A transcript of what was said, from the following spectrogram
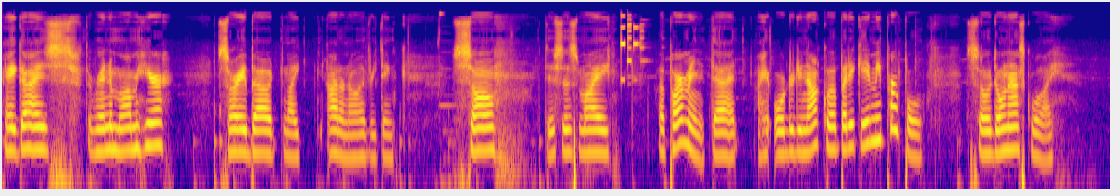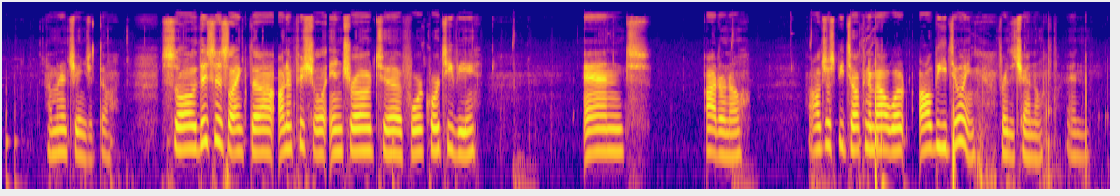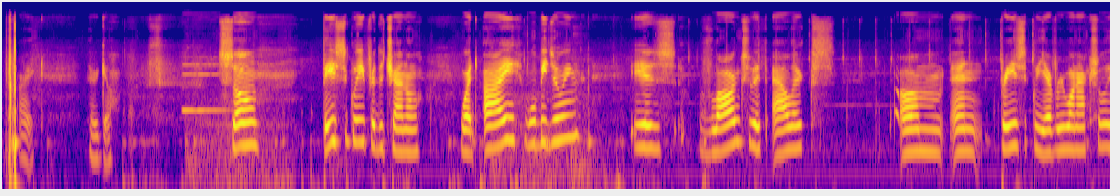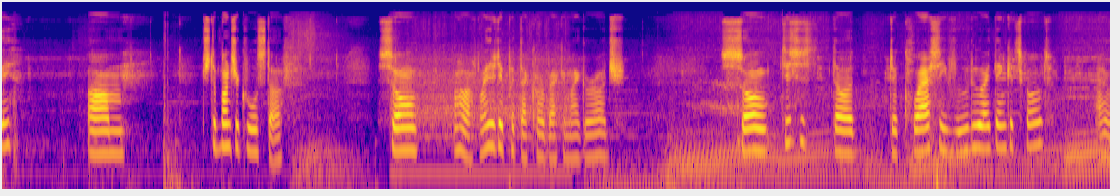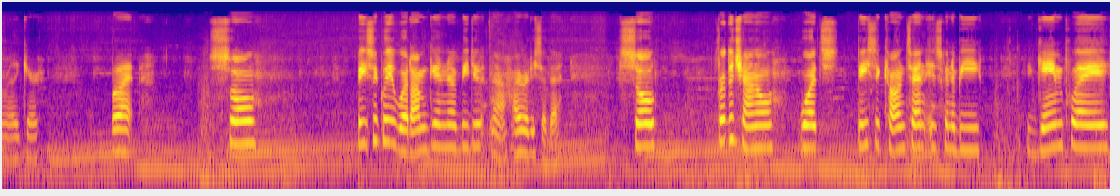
Hey guys, the Randum Llama here. Sorry about like I don't know everything. So, this is my apartment that I ordered in aqua, but it gave me purple. So don't ask why. I'm gonna change it though. So this is like the unofficial intro to 4Core TV. And I don't know. I'll just be talking about what I'll be doing for the channel. And alright, there we go. So basically for the channel, what I will be doing is vlogs with Alex, um, and basically everyone actually. Um, just a bunch of cool stuff. So, ah, why did I put that car back in my garage? So, this is the, the Classy Voodoo, I think it's called. I don't really care. But, so, basically what I'm gonna be doing, nah, I already said that. So, for the channel, what's basic content is gonna be gameplay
